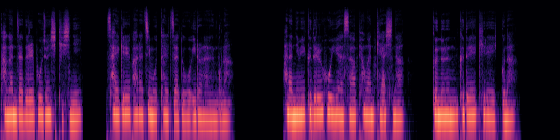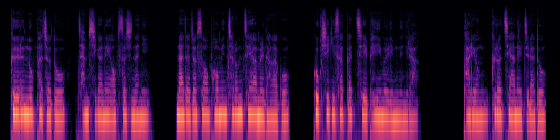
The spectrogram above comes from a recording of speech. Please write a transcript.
강한 자들을 보존시키시니 살기를 바라지 못할 자도 일어나는구나. 하나님이 그들을 호위하사 평안케 하시나 그 눈은 그들의 길에 있구나. 그들은 높아져도 잠시간에 없어지나니 낮아져서 범인처럼 제함을 당하고 곡식이삭같이 배임을 입느니라. 가령 그렇지 않을지라도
